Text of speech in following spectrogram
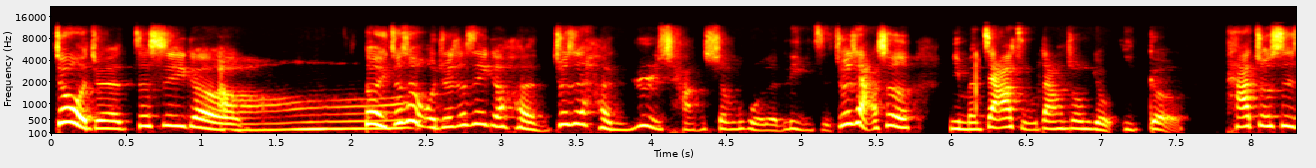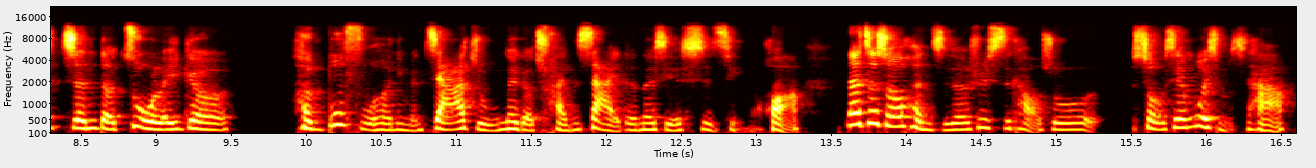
就我觉得这是一个，oh. 对，就是我觉得这是一个很，就是很日常生活的例子。就假设你们家族当中有一个，他就是真的做了一个很不符合你们家族那个传下来的那些事情的话，那这时候很值得去思考说，首先为什么是他，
